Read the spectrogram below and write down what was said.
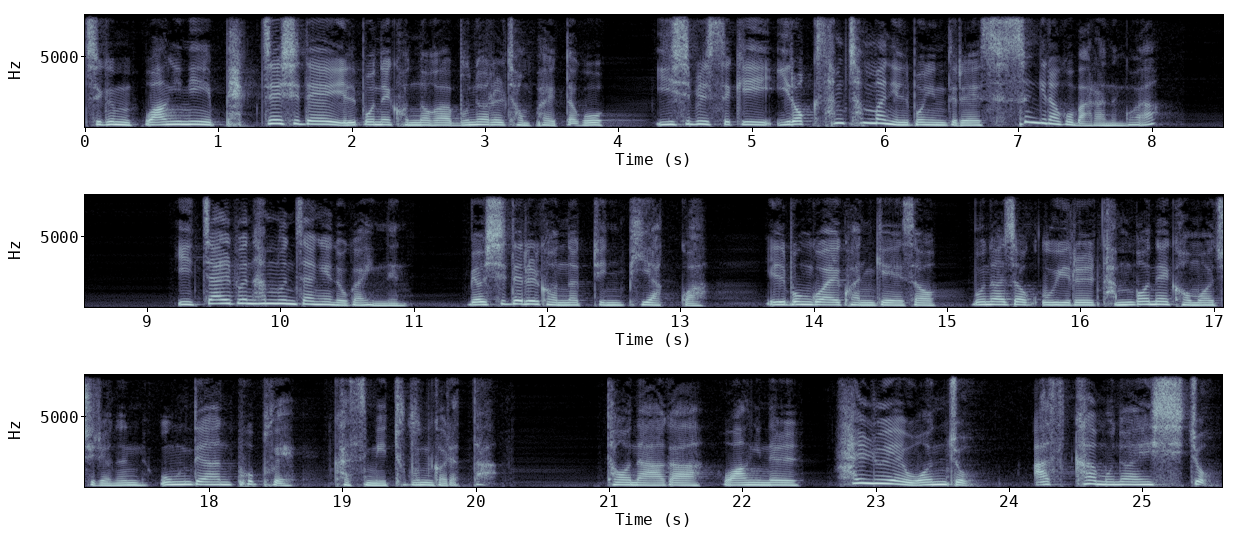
지금 왕인이 백제 시대의 일본에 건너가 문화를 전파했다고 21세기 1억 3천만 일본인들의 스승이라고 말하는 거야? 이 짧은 한 문장에 녹아 있는 몇 시대를 건너뛴 비약과 일본과의 관계에서 문화적 우위를 단번에 거머쥐려는 웅대한 포부에 가슴이 두근거렸다. 더 나아가 왕인을 한류의 원조, 아스카 문화의 시조,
